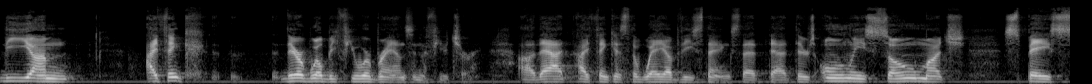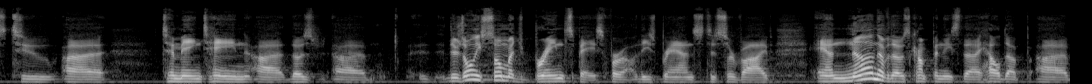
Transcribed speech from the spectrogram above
the um, I think there will be fewer brands in the future. Uh, that I think is the way of these things. That that there's only so much space to uh, to maintain uh, those. Uh, there's only so much brain space for these brands to survive, and none of those companies that I held up uh,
